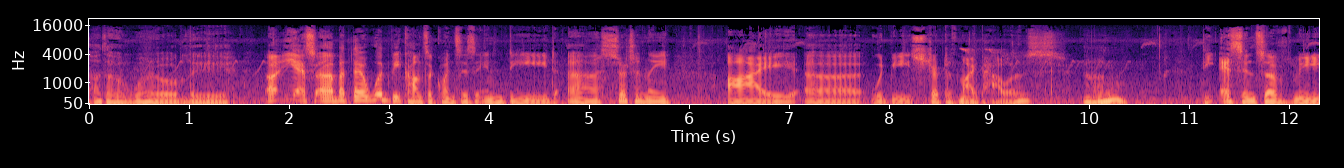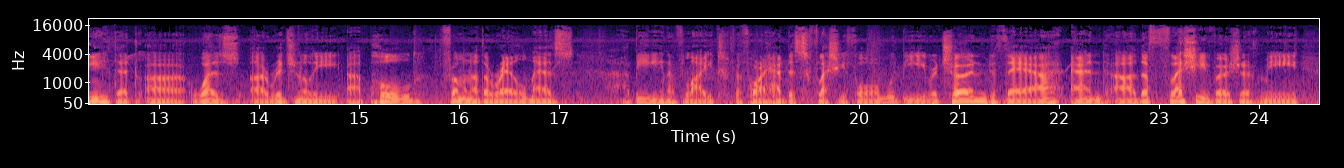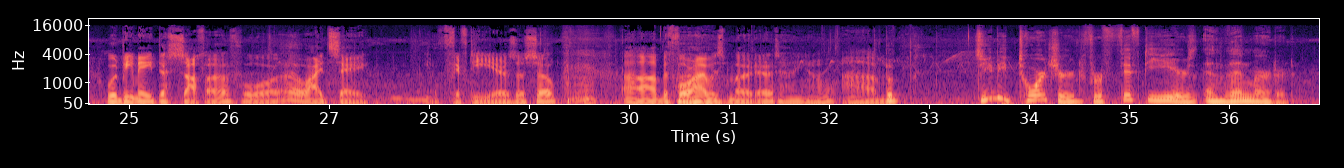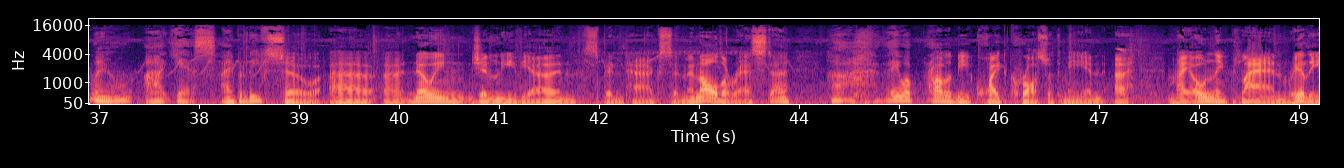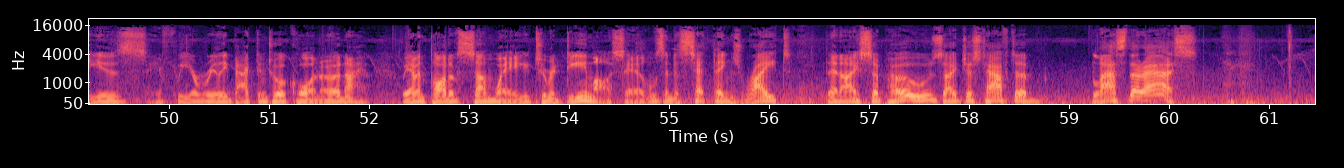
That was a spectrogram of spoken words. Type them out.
otherworldly. Uh, yes, uh, but there would be consequences indeed. Uh, certainly, I uh, would be stripped of my powers. Um, the essence of me that uh, was originally uh, pulled from another realm as a being of light before I had this fleshy form would be returned there, and uh, the fleshy version of me would be made to suffer for, oh, I'd say, you know, 50 years or so uh, before I was murdered, you know. Um, But so you'd be tortured for 50 years and then murdered. Well, uh, yes, I believe so. Uh, uh, knowing Genlevia and Spintax and, and all the rest, uh, uh, they will probably be quite cross with me. And uh, my only plan, really, is if we are really backed into a corner and I, we haven't thought of some way to redeem ourselves and to set things right, then I suppose I just have to blast their ass.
